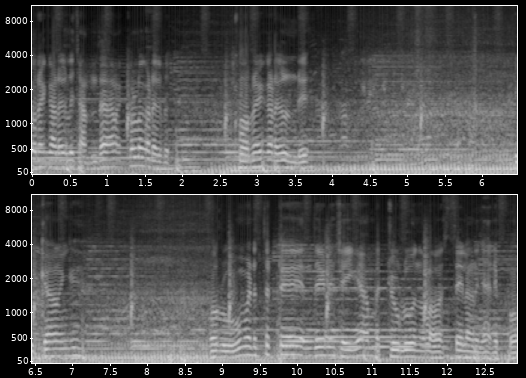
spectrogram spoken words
കുറേ കടകൾ ചന്ത കടകൾ കുറേ കടകളുണ്ട്. എനിക്കാണെങ്കിൽ റൂം എടുത്തിട്ട് എന്തെങ്കിലും ചെയ്യാൻ പറ്റുള്ളൂ എന്നുള്ള അവസ്ഥയിലാണ് ഞാനിപ്പോൾ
